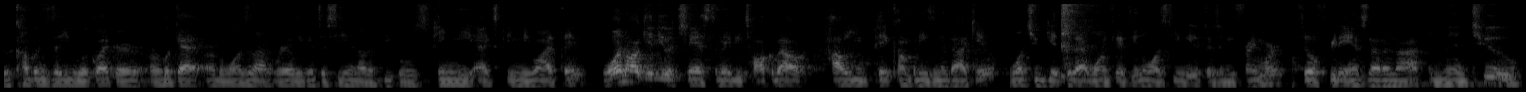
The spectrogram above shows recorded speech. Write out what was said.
the companies that you look like or, or look at are the ones that I rarely get to see in other people's ping me X, ping me Y thing. One, I'll give you a chance to maybe talk about how you pick companies in a vacuum. Once you get to that 150 and the ones that you need, if there's any framework, feel free to answer that or not. And then two,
